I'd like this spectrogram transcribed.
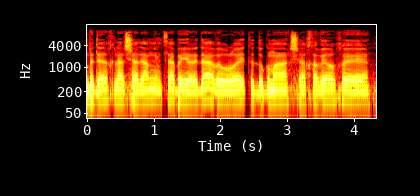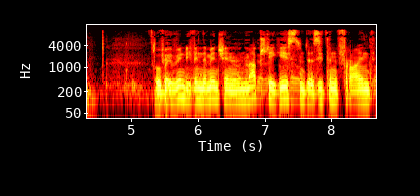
בדרך כלל כשאדם נמצא בירידה והוא רואה את הדוגמה שהחבר für gewöhnlich, wenn der Mensch in einem Abstieg ist und er sieht den Freund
